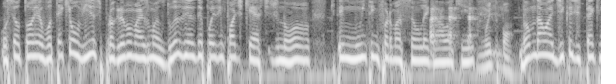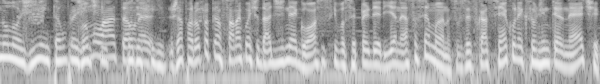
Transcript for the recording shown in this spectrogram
ou se eu tô. Eu vou ter que ouvir esse programa mais umas duas vezes depois em podcast de novo, que tem muita informação legal aqui. muito bom. Vamos dar uma dica de tecnologia, então, pra gente Vamos lá, então, poder né? seguir. Já parou para pensar na quantidade de negócios que você perderia nessa semana? Se você ficar sem a conexão de internet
